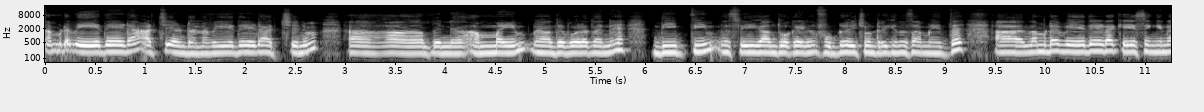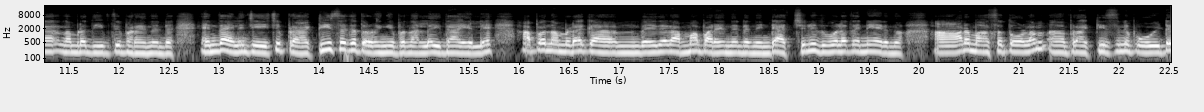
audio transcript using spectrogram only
നമ്മുടെ വേദയുടെ അച്ഛനുണ്ടല്ലോ വേദയുടെ അച്ഛനും പിന്നെ അമ്മയും അതേപോലെ തന്നെ ദീപ്തിയും ശ്രീകാന്തും ഒക്കെ ഇരുന്ന് ഫുഡ് കഴിച്ചുകൊണ്ടിരിക്കുന്ന സമയത്ത് നമ്മുടെ വേദയുടെ കേസ് ഇങ്ങനെ നമ്മുടെ ദീപ്തി പറയുന്നുണ്ട്. എന്തായാലും ചേച്ചി പ്രാക്ടീസൊക്കെ തുടങ്ങിയപ്പോൾ നല്ല ഇതായല്ലേ? അപ്പോൾ നമ്മുടെ വേദയുടെ അമ്മ പറയുന്നുണ്ട് നിന്റെ അച്ഛനും ഇതുപോലെ തന്നെയായിരുന്നു. ആറ് മാസത്തോളം പ്രാക്ടീസിന് പോയിട്ട്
